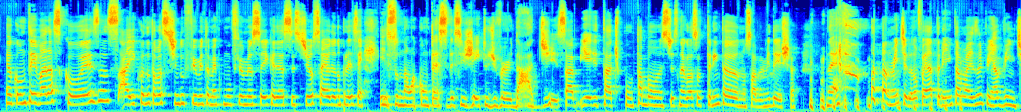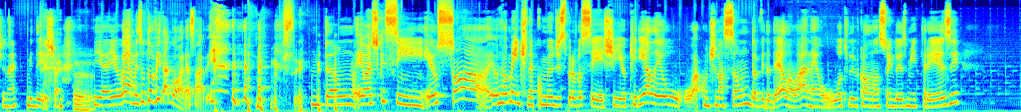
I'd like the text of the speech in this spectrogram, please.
Eu contei várias coisas. Aí, quando eu tava assistindo o filme também, como o filme eu sei que ele assistiu, eu saí olhando pra ele assim: Isso não acontece desse jeito de verdade, sabe? E ele tá tipo: Tá bom, eu assisti esse negócio há 30 anos, sabe? Me deixa, né? Mentira, não foi há 30, mas enfim, há 20, né? Me deixa. Aham, E aí eu: É, mas eu tô vindo agora, sabe? Então, eu acho que sim. Eu só. Eu realmente, né, como eu disse pra você, Xi, eu queria ler o- a continuação da vida dela lá, né? O outro livro que ela lançou em 2013.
